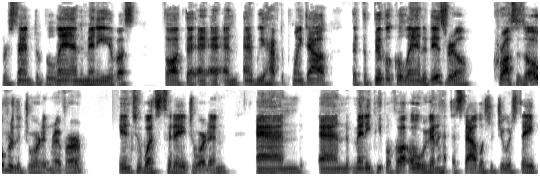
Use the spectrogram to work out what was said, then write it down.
80% of the land, many of us thought that, and, and we have to point out that the biblical land of Israel crosses over the Jordan River into what's today Jordan and and many people thought, oh, we're going to establish a Jewish state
